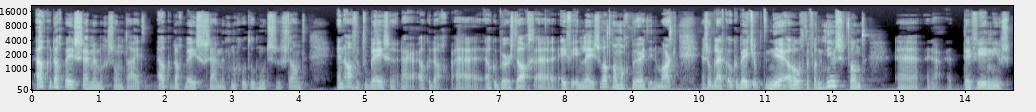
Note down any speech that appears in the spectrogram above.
elke dag bezig zijn met mijn gezondheid. Elke dag bezig zijn met mijn goede gemoedstoestand. En af en toe bezig, nou ja, elke dag, uh, elke beursdag uh, even inlezen wat er allemaal gebeurt in de markt. En zo blijf ik ook een beetje op de hoogte van het nieuws. Want uh, nou, het tv-nieuws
